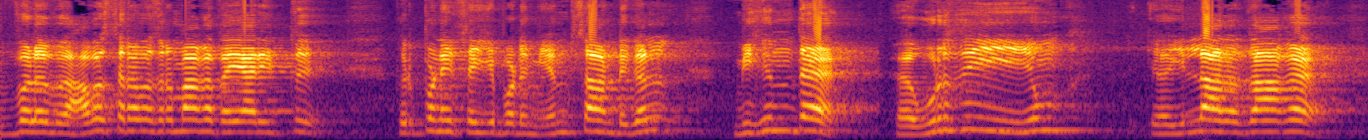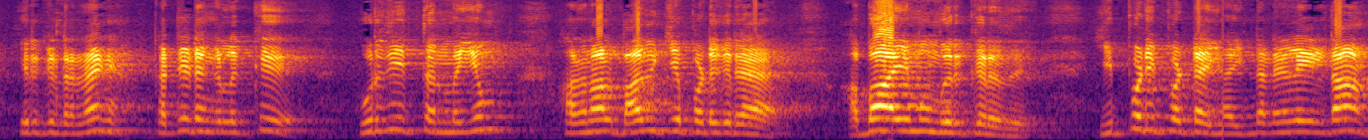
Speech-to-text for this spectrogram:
இவ்வளவு அவசர அவசரமாக தயாரித்து விற்பனை செய்யப்படும் எம்சாண்டுகள் மிகுந்த உறுதியும் இல்லாததாக இருக்கின்றன. கட்டிடங்களுக்கு உறுதித்தன்மையும் அதனால் பாதிக்கப்படுகிற அபாயமும் இருக்கிறது. இப்படிப்பட்ட இந்த நிலையில்தான்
